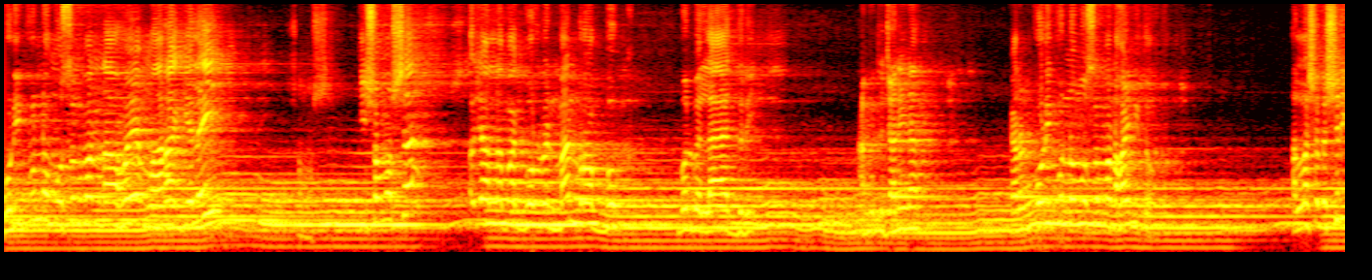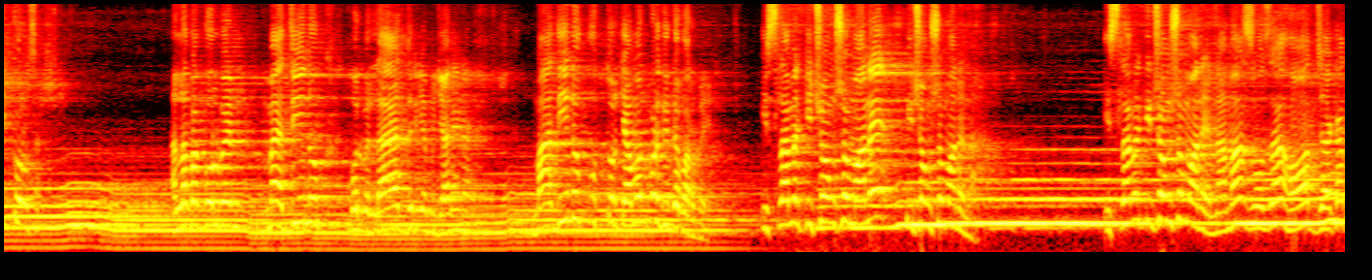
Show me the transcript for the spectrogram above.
পরিপূর্ণ মুসলমান না হয়ে মারা গেলেই সমস্যা। কি সমস্যা? ওই যে আল্লাহ পাক বলবেন, মান রব্বুক? বলবে, লা আদরি। আমি তো জানি না। কারণ পরিপূর্ণ মুসলমান হয়নি তো। আল্লাহর সাথে শিরিক করেছেন আল্লাহবাক বলবেন, মা দিনুক? বলবে আমি জানি না। মা দিনুক উত্তর কেমন করে দিতে পারবে? ইসলামের কিছু অংশ মানে কিছু অংশ মানে না। ইসলামের কিছু অংশ মানে নামাজ, রোজা, হজ জাকাত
